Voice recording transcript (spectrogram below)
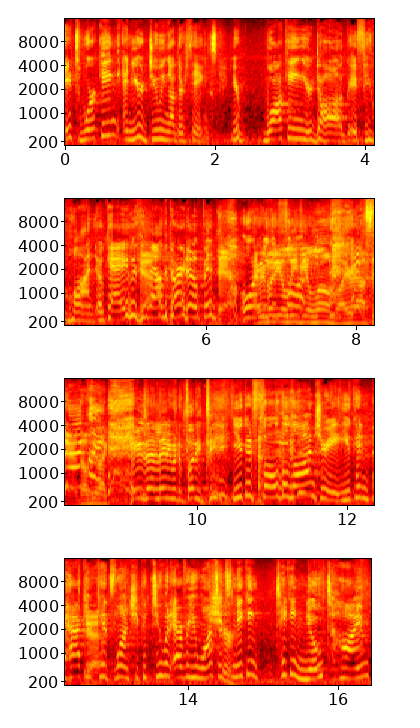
It's working and you're doing other things. You're walking your dog if you want, okay? With Yeah. the mouth guard open. Yeah. Or Everybody will leave you alone while you're out there. They'll be like, hey, who's that lady with the funny teeth? You could fold the laundry. You can pack your Yeah. kids' lunch. You could do whatever you want. So Sure. it's making taking no time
